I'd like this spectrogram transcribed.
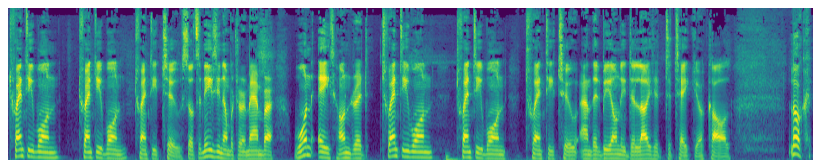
21 21 22. So it's an easy number to remember 1 800 21 21 22. And they'd be only delighted to take your call. Look,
